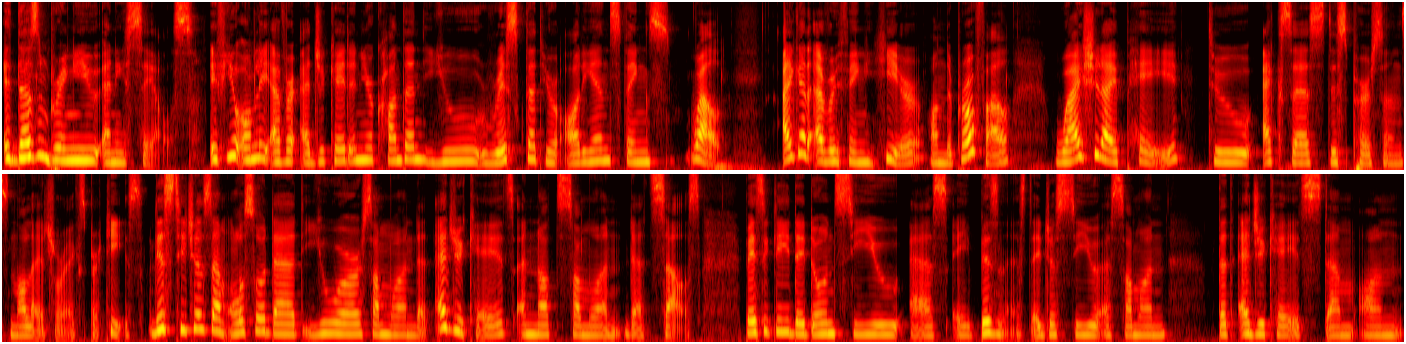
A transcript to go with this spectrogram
it doesn't bring you any sales. If you only ever educate in your content, you risk that your audience thinks, well, I get everything here on the profile. Why should I pay to access this person's knowledge or expertise. This teaches them also that you are someone that educates and not someone that sells. Basically, they don't see you as a business, they just see you as someone that educates them on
